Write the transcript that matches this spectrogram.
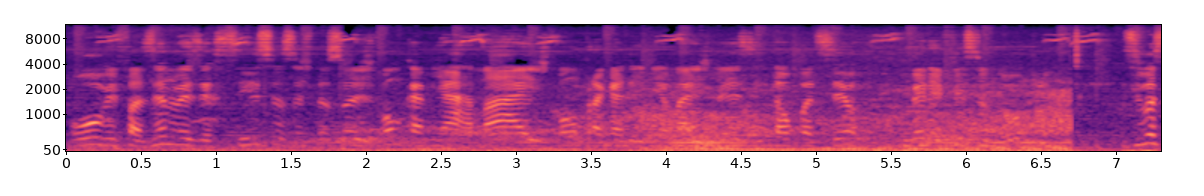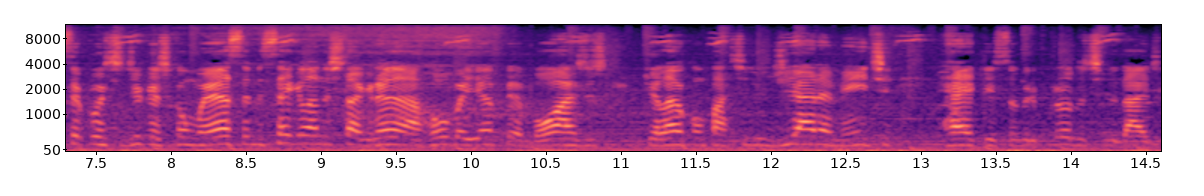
ouve fazendo exercício, essas pessoas vão caminhar mais, vão para academia mais vezes, então pode ser um benefício duplo. Se você curte dicas como essa, me segue lá no Instagram, arroba Borges, que lá eu compartilho diariamente hacks sobre produtividade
